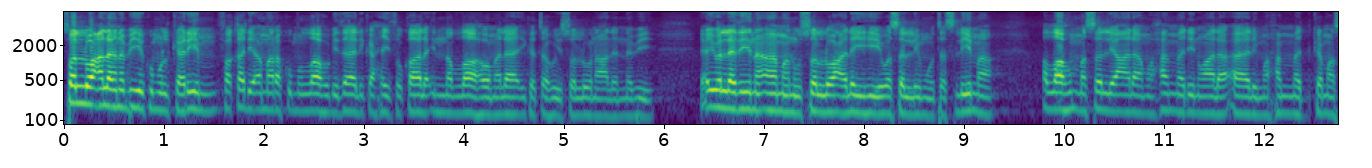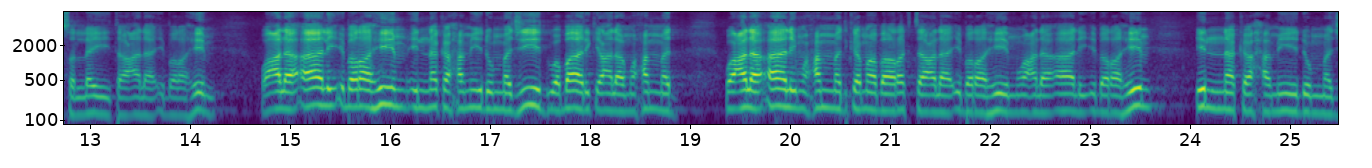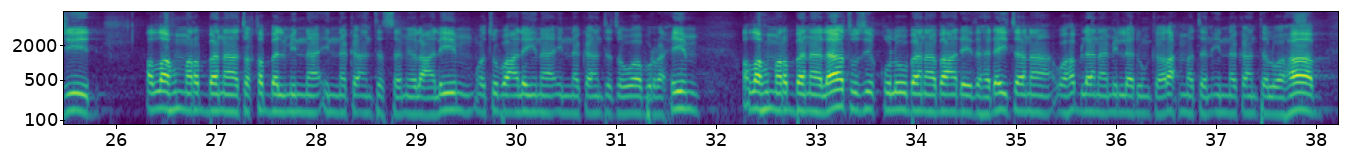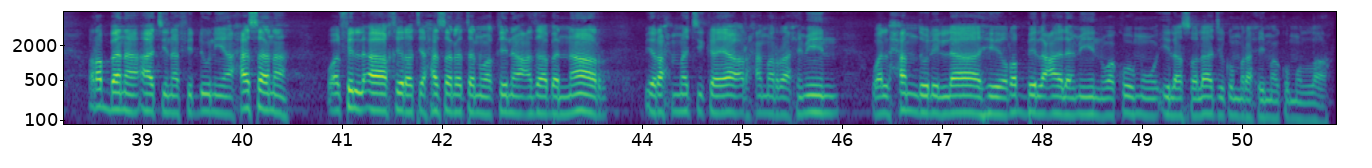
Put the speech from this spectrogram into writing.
صلوا على نبيكم الكريم فقد امركم الله بذلك حيث قال ان الله وملائكته يصلون على النبي يا ايها الذين امنوا صلوا عليه وسلموا تسليما اللهم صل على محمد وعلى ال محمد كما صليت على إبراهيم وعلى ال إبراهيم انك حميد مجيد وبارك على محمد وعلى آل محمد كما باركت على إبراهيم وعلى آل إبراهيم إنك حميد مجيد. اللهم ربنا تقبل منا إنك أنت السميع العليم وتب علينا إنك أنت التواب الرحيم. اللهم ربنا لا تزغ قلوبنا بعد إذ هديتنا وهب لنا من لدنك رحمة إنك أنت الوهاب. ربنا آتنا في الدنيا حسنة وفي الآخرة حسنة وقنا عذاب النار. برحمتك يا أرحم الراحمين. والحمد لله رب العالمين. وقوموا إلى صلاتكم رحمكم الله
